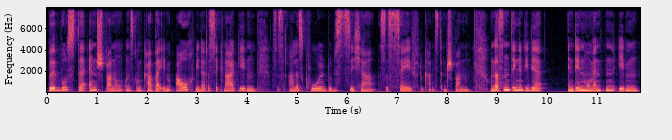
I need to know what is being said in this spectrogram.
bewusste Entspannung unserem Körper eben auch wieder das Signal geben, es ist alles cool, du bist sicher, es ist safe, du kannst entspannen. Und das sind Dinge, die wir in den Momenten eben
